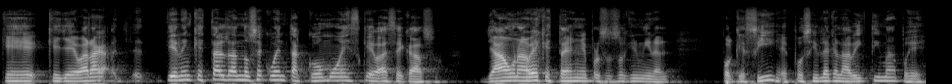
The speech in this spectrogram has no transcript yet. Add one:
que, llevar a... Tienen que estar dándose cuenta cómo es que va ese caso, ya una vez que está en el proceso criminal. Porque sí, es posible que la víctima pues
